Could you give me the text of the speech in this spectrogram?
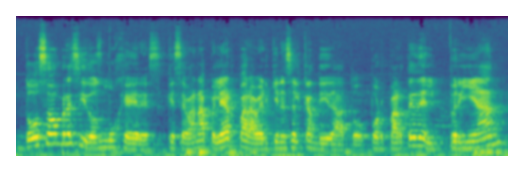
dos hombres y dos mujeres que se van a pelear para ver quién es el candidato. Por parte del PRIAN,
